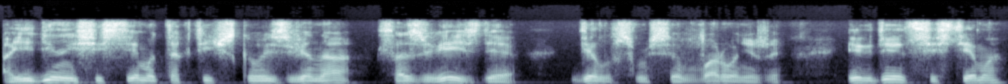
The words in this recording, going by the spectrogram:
о единой системе тактического звена созвездия, делавшемся в Воронеже. И где эта система?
